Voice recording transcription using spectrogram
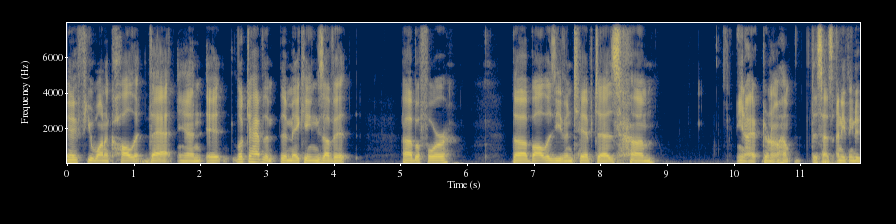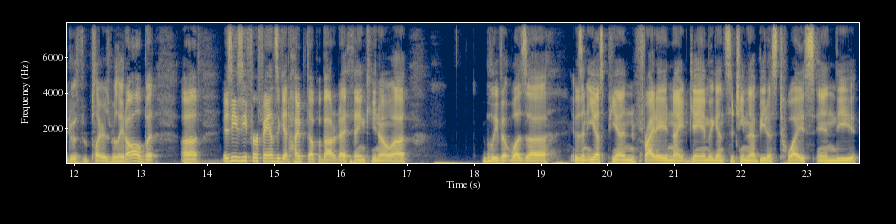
if you want to call it that. And it looked to have the, the makings of it uh, before the ball was even tipped, as um, you know, I don't know how this has anything to do with the players really at all, but uh, it's easy for fans to get hyped up about it. I think you know, uh, I believe it was a it was an ESPN Friday night game against a team that beat us twice in the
